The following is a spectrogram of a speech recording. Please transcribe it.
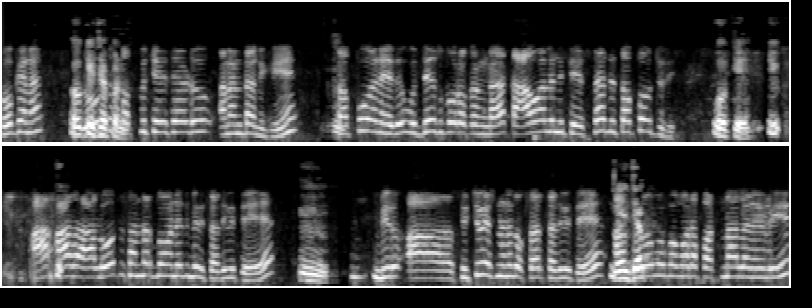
ఓకేనా? ఓకే, చెప్పండి. తప్పు చేశాడు అని అనటానికి తప్పు అనేది ఉద్దేశపూర్వకంగా కావాలని చేస్తే అది తప్పు అవుతుంది. ఓకే. ఆ- లోతు సందర్భం అనేది మీరు చదివితే మీరు ఆ సిచ్యువేషన్ అనేది ఒకసారి చదివితే పట్టణాలు అనేవి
